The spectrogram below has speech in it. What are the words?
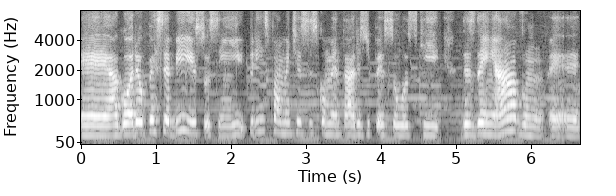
É, agora eu percebi isso, assim, e principalmente esses comentários de pessoas que desdenhavam, é,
